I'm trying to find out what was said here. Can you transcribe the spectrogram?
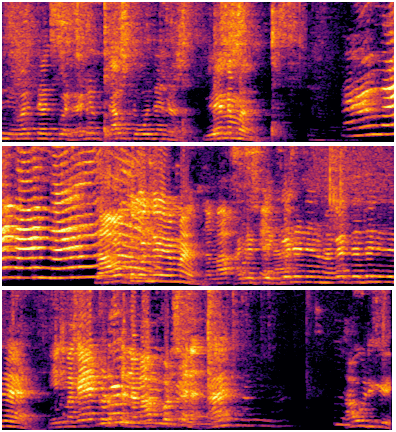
ಮತ್ತ ಇವತ್ತು ಹಾಕ್ಬೇಡ ತಾವು ಏನಮ್ಮ ನಾವ ತಗೊಂಡಿವಿ ಅಮ್ಮ ನಮ್ಮ ಅಪ್ಪ ಅದೇ ಕೊಡ್ಸ್ಯಾನ. ತೆಗ್ಯಾರ ನನ್ನ ಮಗ ನಿನ್ ಮಗ ಯಾಕೆ ಕೊಡ್ತಾನ ನಮ್ಮ ಅಪ್ಪ ಆ ಹುಡುಗಿ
